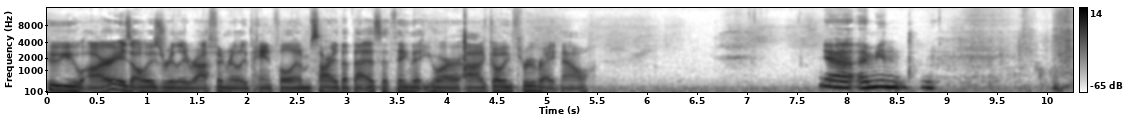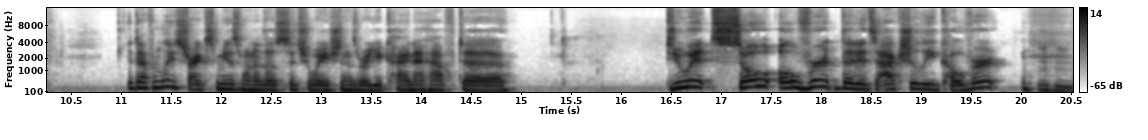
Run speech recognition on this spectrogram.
who you are is always really rough and really painful. And I'm sorry that that is a thing that you are uh, going through right now. Yeah, I mean, it definitely strikes me as one of those situations where you kind of have to do it so overt that it's actually covert. Mm-hmm.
